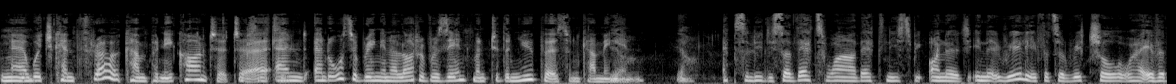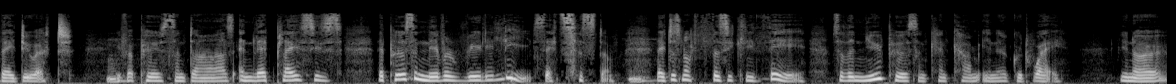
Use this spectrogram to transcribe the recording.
uh, mm. uh, which can throw a company, can't it? Uh, and and also bring in a lot of resentment to the new person coming yeah. in. Yeah. Absolutely. So that's why that needs to be honoured in it, really if it's a ritual or however they do it. Mm. If a person dies and that place is, the person never really leaves that system. Mm. They're just not physically there. So the new person can come in a good way, you know,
